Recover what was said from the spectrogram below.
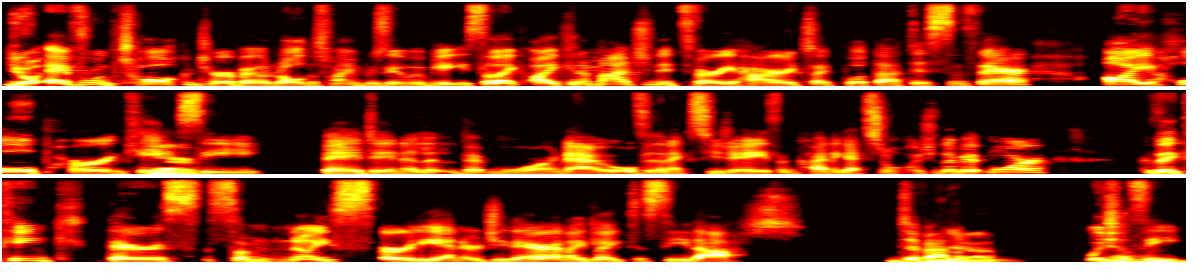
You know, everyone's talking to her about it all the time, presumably. So like I can imagine it's very hard to like put that distance there. I hope her and. Casey bed in a little bit more now over the next few days and kind of get to know each other a bit more. Because I think there's some nice early energy there, and I'd like to see that develop. Yeah. We shall see.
